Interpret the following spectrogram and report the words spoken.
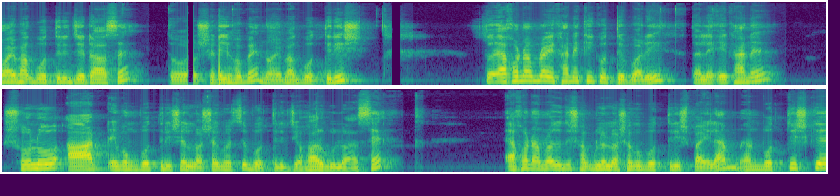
নয় ভাগ বত্রিশ যেটা আছে, তো সেটাই হবে নয় ভাগ বত্রিশ। তো এখন আমরা এখানে কি করতে পারি? তাহলে এখানে ষোলো, আট এবং বত্রিশের লসাগু হচ্ছে বত্রিশ, যে হরগুলো আছে। এখন আমরা যদি সবগুলো লসাগু বত্রিশ পাইলাম, এখন বত্রিশকে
